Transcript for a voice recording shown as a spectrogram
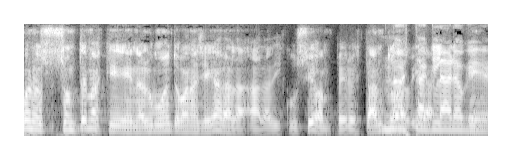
bueno, son temas que en algún momento van a llegar a la, discusión, pero están todavía. No está claro que.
